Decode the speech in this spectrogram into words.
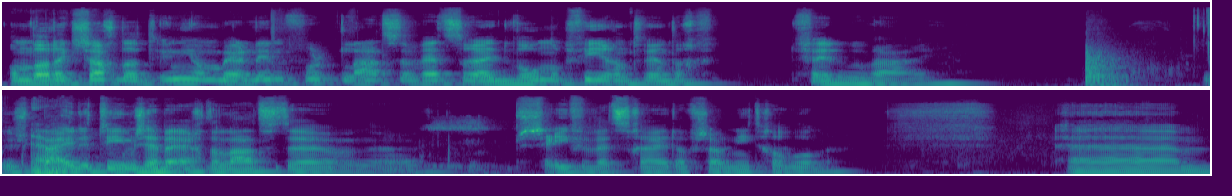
omdat ik zag dat Union Berlin voor het laatste wedstrijd won op 24 februari. Dus Ja. beide teams hebben echt de laatste eh, zeven wedstrijden of zo niet gewonnen. Ehm,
